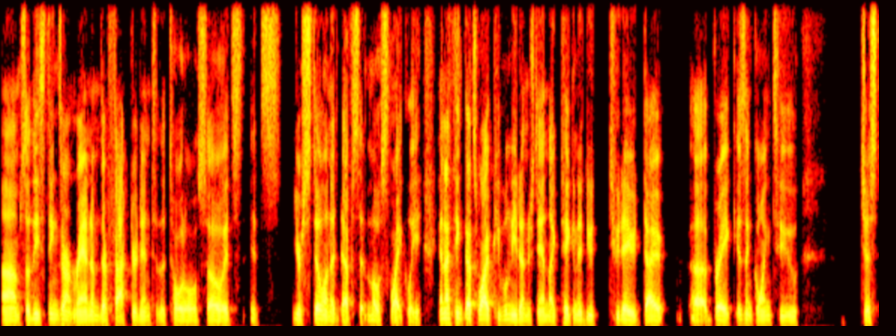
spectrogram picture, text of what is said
Um, so these things aren't random; they're factored into the total. So it's it's you're still in a deficit most likely, and I think that's why people need to understand like taking a two day diet uh, break isn't going to just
